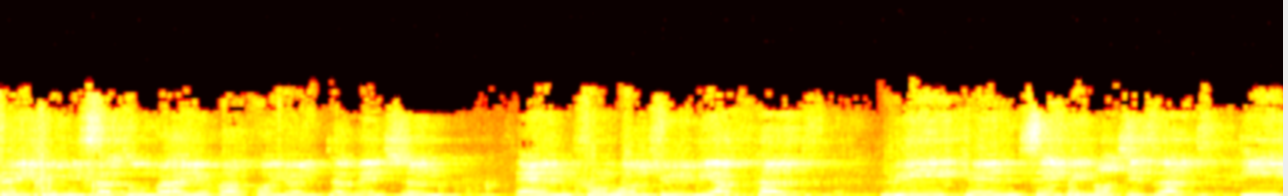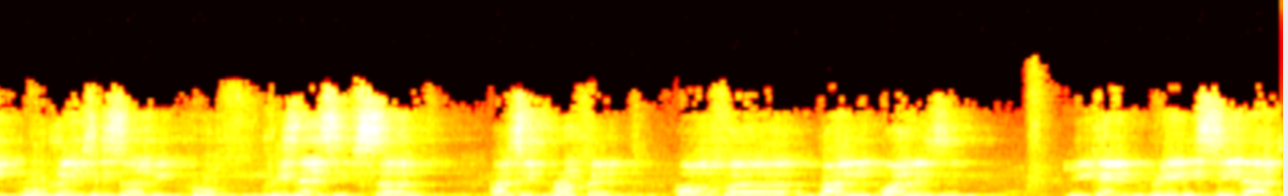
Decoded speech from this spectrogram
Thank you, Mr. Tumba Ayuba, for your intervention. And from what you, we have heard, we can simply notice that he proclaims himself, he pro- presents himself as a prophet of uh, bilingualism. We can really see that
